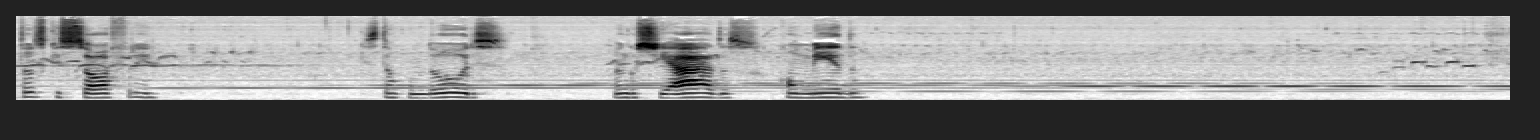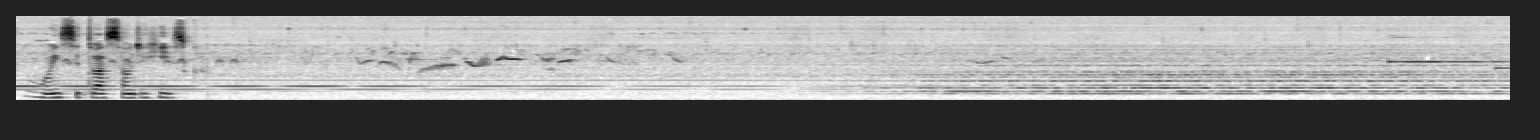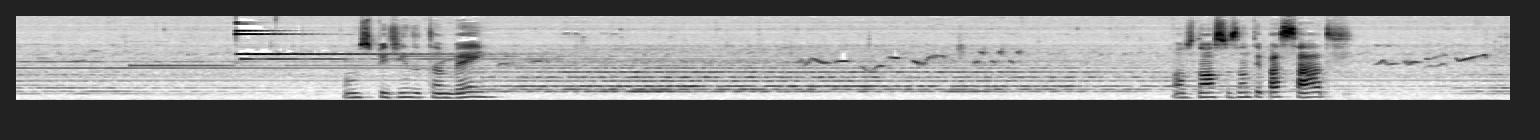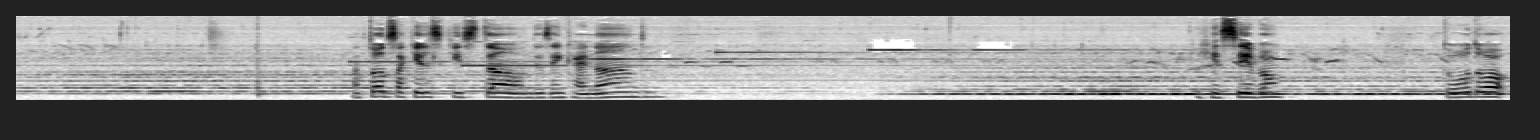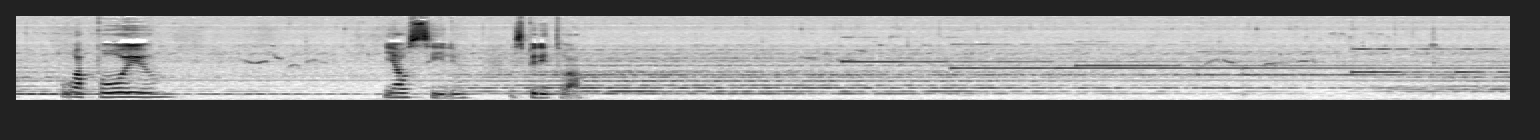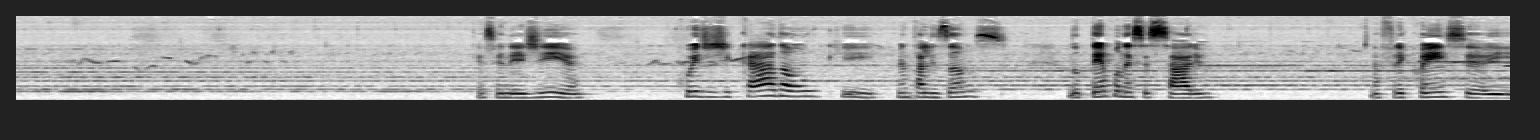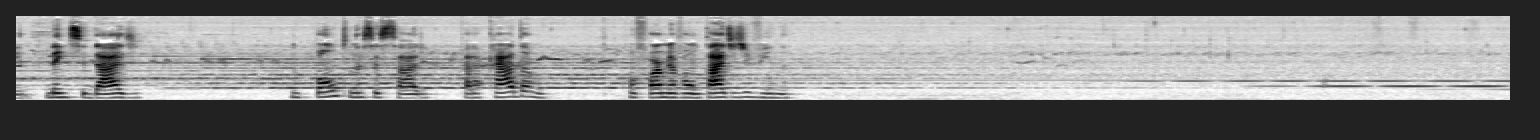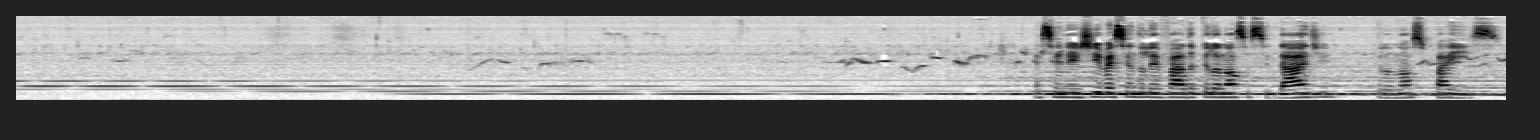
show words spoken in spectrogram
todos que sofrem, que estão com dores, angustiados, com medo. Ou em situação de risco. Pedindo também aos nossos antepassados, a todos aqueles que estão desencarnando. Que recebam todo o apoio e auxílio espiritual. Essa energia cuide de cada um que mentalizamos no tempo necessário, na frequência e densidade no ponto necessário para cada um, conforme a vontade divina. Essa energia vai sendo levada pela nossa cidade, pelo nosso país.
